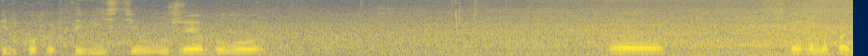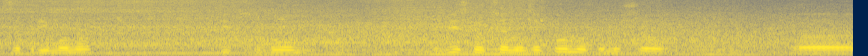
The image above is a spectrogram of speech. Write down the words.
кількох активістів вже було, е, скажімо так, затримано під судом. Звісно, це незаконно, тому що е,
